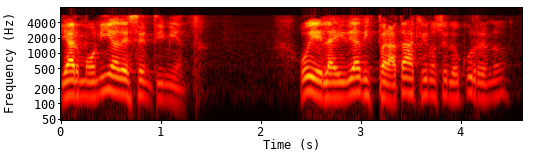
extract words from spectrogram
y armonía de sentimiento. Oye, la idea disparatada que uno se le ocurre, ¿no?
